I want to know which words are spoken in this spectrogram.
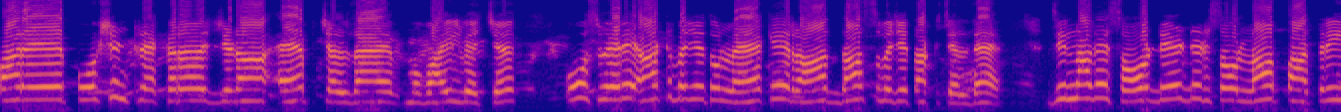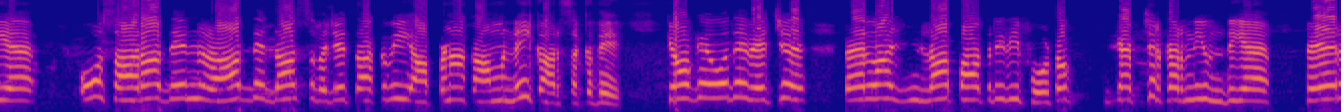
ਪਰ ਇਹ ਪੋਸ਼ਨ ਟਰੈਕਰ ਜਿਹੜਾ ਐਪ ਚੱਲਦਾ ਹੈ ਮੋਬਾਈਲ ਵਿੱਚ, ਉਹ ਸਵੇਰੇ 8 ਵਜੇ ਤੋਂ ਲੈ ਕੇ ਰਾਤ 10 ਵਜੇ ਤੱਕ ਚੱਲਦਾ ਹੈ। ਜਿਨ੍ਹਾਂ ਦੇ 100 150 150 ਲਾਭਪਾਤਰੀ ਹੈ ਉਹ ਸਾਰਾ ਦਿਨ ਰਾਤ ਦੇ 10 ਵਜੇ ਤੱਕ ਵੀ ਆਪਣਾ ਕੰਮ ਨਹੀਂ ਕਰ ਸਕਦੇ। ਕਿਉਂਕਿ ਉਹਦੇ ਵਿੱਚ ਪਹਿਲਾਂ ਲਾਭਪਾਤਰੀ ਦੀ ਫੋਟੋ ਕੈਪਚਰ ਕਰਨੀ ਹੁੰਦੀ ਹੈ, ਫਿਰ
